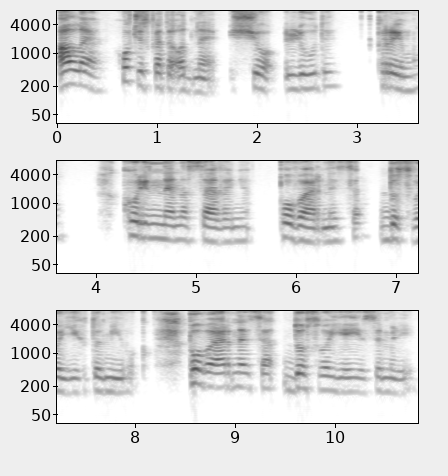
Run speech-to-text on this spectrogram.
Але хочу сказати одне: що люди Криму, корінне населення, повернеться до своїх домівок, повернеться до своєї землі.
